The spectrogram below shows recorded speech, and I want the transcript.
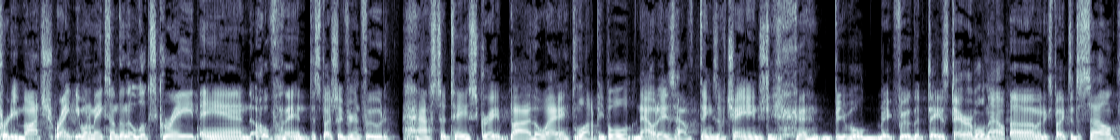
pretty much, right? You want to make something that looks great and hopefully, and especially if you're in food, has to taste great, by the way. A lot of people nowadays have things have changed. people make food that tastes terrible now um, and expect it to sell,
